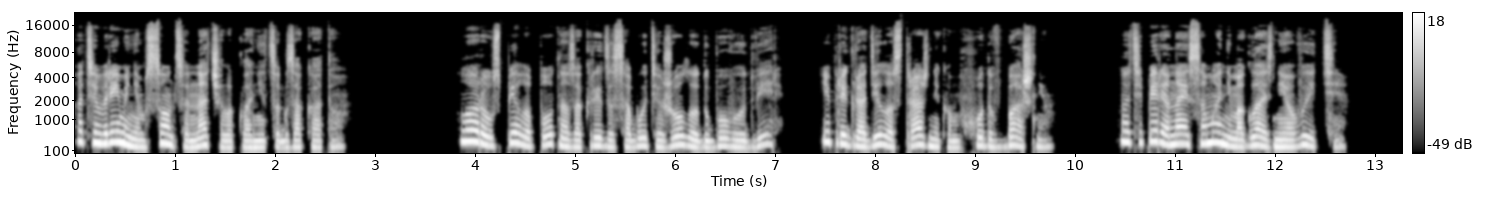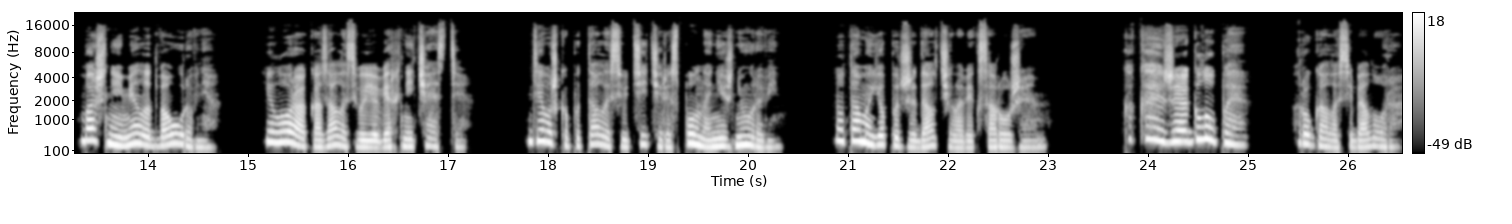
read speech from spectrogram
А тем временем солнце начало клониться к закату. Лора успела плотно закрыть за собой тяжелую дубовую дверь и преградила стражникам вход в башню. Но теперь она и сама не могла из нее выйти. Башня имела два уровня, и Лора оказалась в ее верхней части. Девушка пыталась уйти через пол на нижний уровень, но там ее поджидал человек с оружием. «Какая же я глупая!» — ругала себя Лора.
